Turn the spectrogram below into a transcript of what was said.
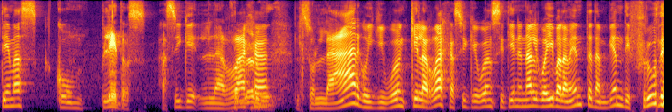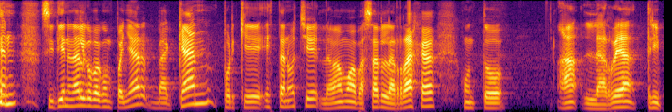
temas completos. Así que la raja son largos y que weón, que la raja. Así que weón, si tienen algo ahí para la mente, también disfruten. Si tienen algo para acompañar, bacán, porque esta noche la vamos a pasar la raja junto a la Rea Trip.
